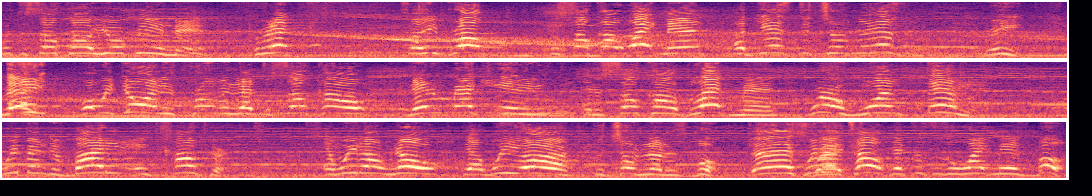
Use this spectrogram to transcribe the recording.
was the so-called European man. Correct? So he brought the so-called white man against the children of Israel. Read. Hey. what we're doing is proving that the so-called Native American Indians and the so-called black men, we're one family. We've been divided and conquered. And we don't know that we are the children of this book. That's We've right. been taught that this is a white man's book.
